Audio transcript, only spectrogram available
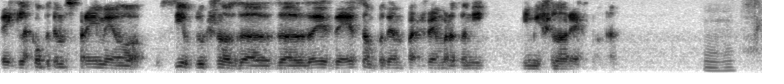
da jih lahko potem sprejmejo vsi, vključno z, z, z SDS-om, potem pač vemo, da to ni, ni mišljeno resno. Uh -huh.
